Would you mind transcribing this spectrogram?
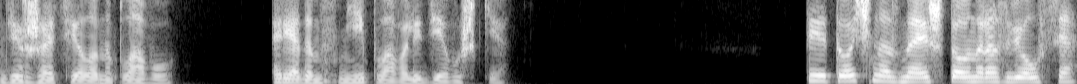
держа тело на плаву. Рядом с ней плавали девушки. «Ты точно знаешь, что он развелся?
